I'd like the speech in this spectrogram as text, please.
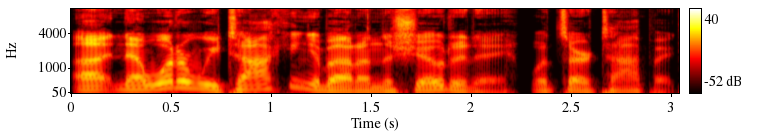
Uh, now, what are we talking about on the show today? What's our topic?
